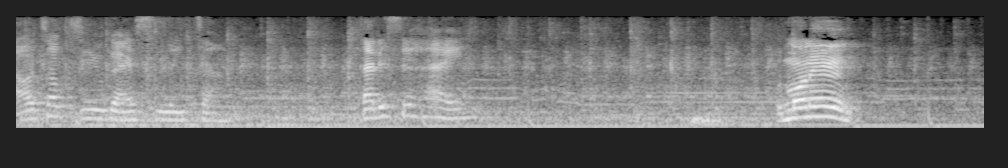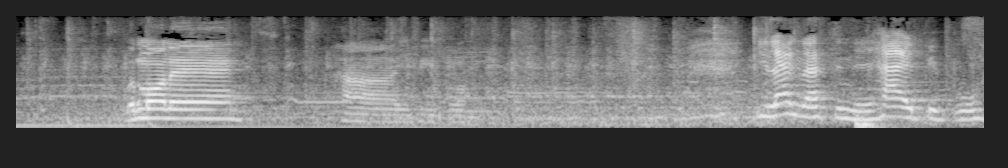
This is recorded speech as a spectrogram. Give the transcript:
i'll talk to you guys later. Daddy say hi. Good morning. Good morning. Hi, people. you like that in the hi people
